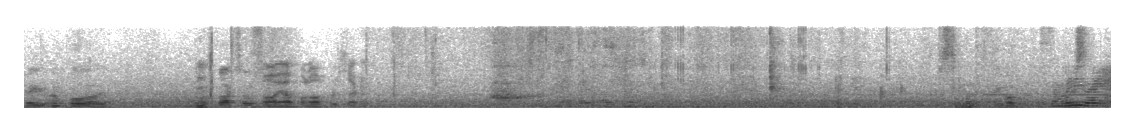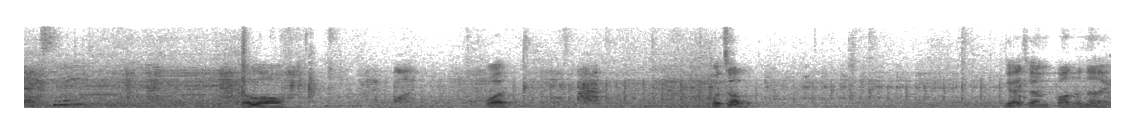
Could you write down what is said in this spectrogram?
Hey, I'm pull uh, box house. Oh yeah, hold on for a second. I go. Somebody right next to me? Hello. What? What's up? You guys having fun tonight?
